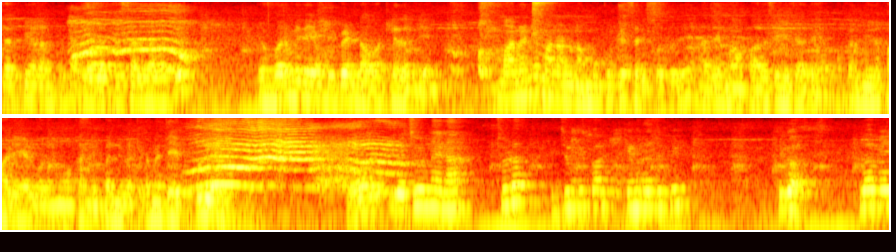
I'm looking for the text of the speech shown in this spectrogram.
జరిపించాలనుకుంటే అట్లా జరిపిస్తాడు కాబట్టి ఎవరి మీద ఏం డిపెండ్ అవ్వట్లేదండి. మనని మనం నమ్ముకుంటే సరిపోతుంది. అదే మా పాలసీ అయితే అదే. ఒకరి మీద పడి ఏడవడం ఒకరిని ఇబ్బంది పెట్టడం అయితే ఎప్పుడు లేదు. ఇగో చూడు నాయనా. చూడు ఇది చూపి కెమెరా చూపి. ఇగో మీ.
